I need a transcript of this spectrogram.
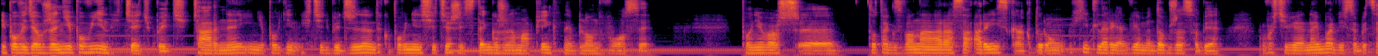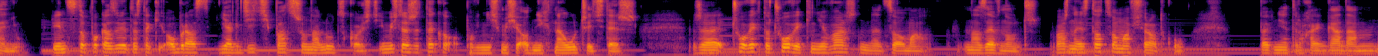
I powiedział, że nie powinien chcieć być czarny i nie powinien chcieć być Żydem, tylko powinien się cieszyć z tego, że ma piękne blond włosy. Ponieważ e, to tak zwana rasa aryjska, którą Hitler, jak wiemy, dobrze sobie, właściwie najbardziej sobie cenił. Więc to pokazuje też taki obraz, jak dzieci patrzą na ludzkość i myślę, że tego powinniśmy się od nich nauczyć też, że człowiek to człowiek i nieważne co ma na zewnątrz, ważne jest to, co ma w środku. Pewnie trochę gadam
